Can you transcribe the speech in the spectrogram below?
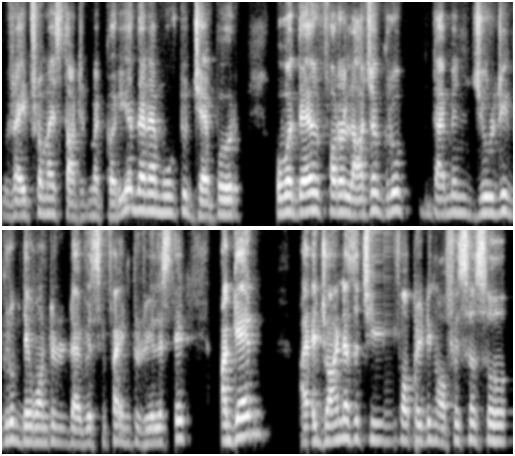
right from I started my career. Then I moved to Jaipur. Over there for a larger group, Diamond Jewelry Group, they wanted to diversify into real estate. Again, I joined as a chief operating officer. So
